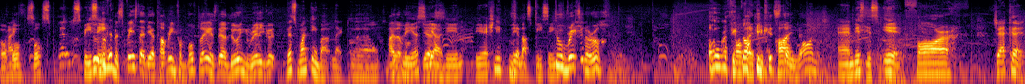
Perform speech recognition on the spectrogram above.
Oh, right. both, both. s- Dude, spacing. look at the space that they are covering from both players. They are doing really good. That's one thing about like uh, High the level, players. yes. Yeah, they they actually play a lot of spacing. Two breaks in a row. Oh my Four, god, he gets the five. launch. And this is it for Jacket.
